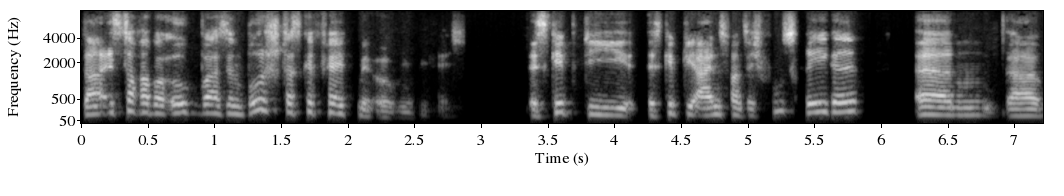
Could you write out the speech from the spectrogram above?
da ist doch aber irgendwas im Busch, das gefällt mir irgendwie nicht. Es gibt die, es gibt die 21-Fuß-Regel, ähm, da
